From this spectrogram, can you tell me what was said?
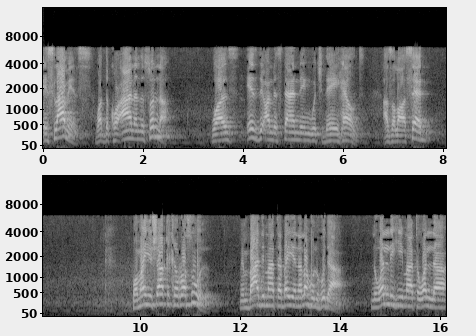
Islam is, what the Quran and the Sunnah was, is the understanding which they held. As Allah said, وَمَن يُشَاقِقِ الرَّسُولِ مِن بَعْدِ مَا تَبَيَّنَ لَهُ الْهُدَى نُوَلِّهِ مَا تَوَلَّى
